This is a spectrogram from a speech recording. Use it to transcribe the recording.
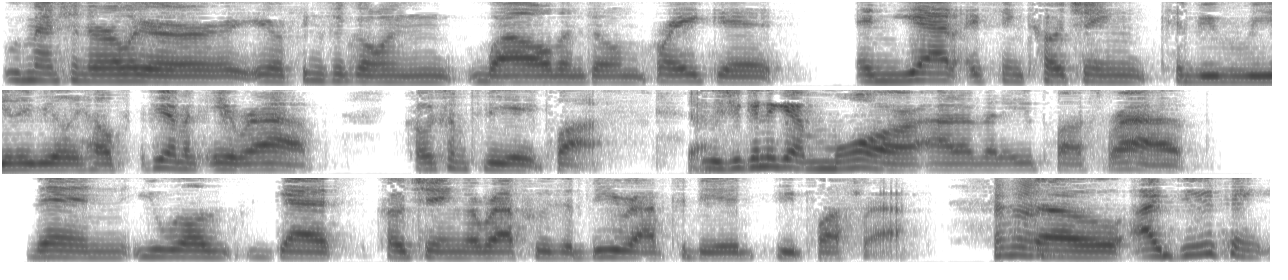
we mentioned earlier, you know, if things are going well, then don't break it. And yet, I think coaching can be really, really helpful. If you have an A rep, coach them to be A plus, yeah. because you're going to get more out of an A plus rep than you will get coaching a rep who's a B rep to be a B plus rep. Uh-huh. So I do think,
